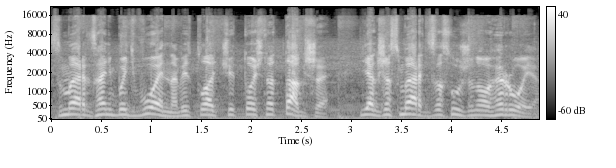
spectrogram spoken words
Смерть зганьбить воїна відплачує точно так же, як же смерть заслуженого героя.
